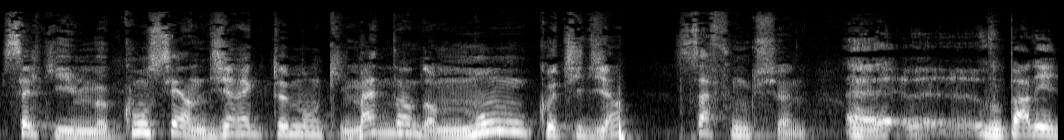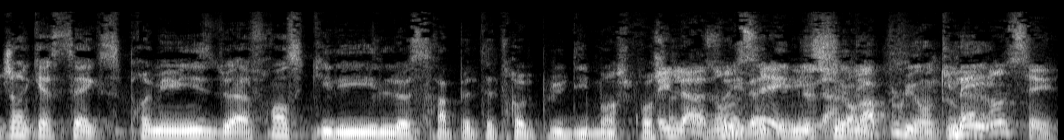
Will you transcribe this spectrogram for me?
celle qui me concerne directement, qui Mm. m'atteint dans mon quotidien, ça fonctionne. Euh, euh, vous parliez de Jean Castex, Premier ministre de la France, qui le sera peut-être plus dimanche prochain. Il façon, annoncé, va il l'a démissionner. sera plus, en tout Il cas.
